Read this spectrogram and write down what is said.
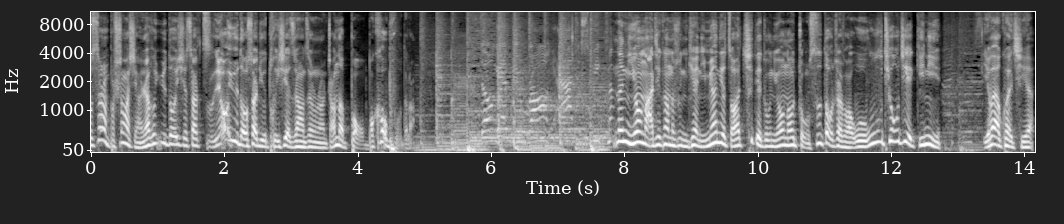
做事儿不上心，然后遇到一些事儿，只要遇到事儿就推卸责任，这种人真的保不靠谱的了。Wrong, 那你要哪天跟他说，你看你明天早上七点钟你要能准时到这儿的话，我无条件给你一万块钱。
